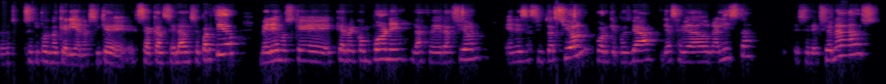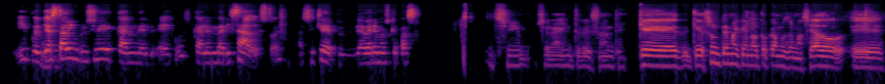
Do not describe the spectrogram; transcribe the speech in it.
los equipos no querían, así que se ha cancelado ese partido. Veremos qué, qué recompone la federación en esa situación, porque pues ya, ya se había dado una lista de seleccionados y pues ya estaba inclusive eh, calendarizado esto, ¿eh? así que pues, ya veremos qué pasa. Sí, será interesante. Que, es un tema que no tocamos demasiado. Eh,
